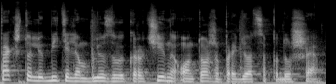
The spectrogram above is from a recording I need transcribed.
так что любителям блюзовой кручины он тоже придется по душе.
